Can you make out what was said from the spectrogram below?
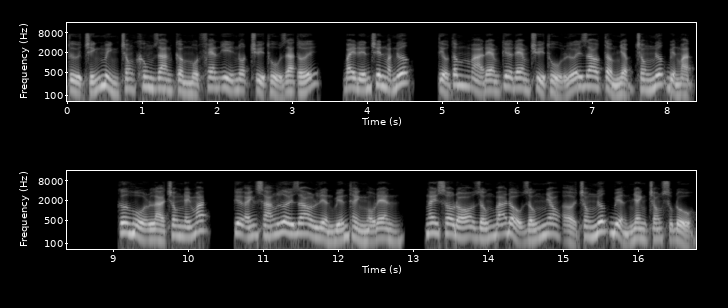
từ chính mình trong không gian cầm một phen y nột trùy thủ ra tới, bay đến trên mặt nước, tiểu tâm mà đem kia đem trùy thủ lưỡi dao tẩm nhập trong nước biển mặt. Cơ hồ là trong nháy mắt, kia ánh sáng lưỡi dao liền biến thành màu đen, ngay sau đó giống bã đậu giống nhau ở trong nước biển nhanh chóng sụp đổ,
